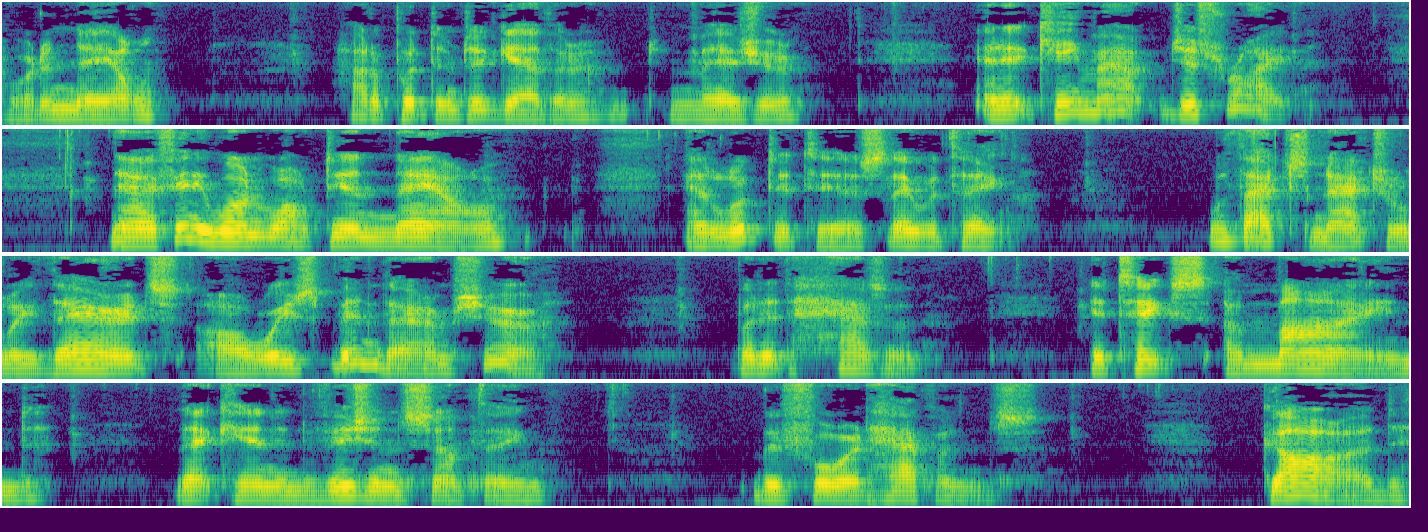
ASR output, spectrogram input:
where to nail, how to put them together, to measure, and it came out just right. Now, if anyone walked in now and looked at this, they would think, well, that's naturally there. It's always been there, I'm sure. But it hasn't. It takes a mind that can envision something before it happens. God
